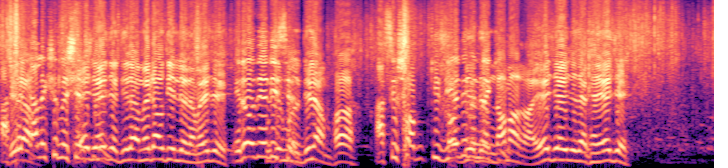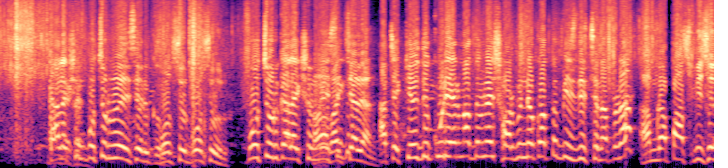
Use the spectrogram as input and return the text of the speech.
আচ্ছা। শেষ এই যে, দিলাম এটাও দিয়ে দিলাম এই যে। এটাও দিয়ে দিলাম হ্যাঁ। আজকে সব কি দিয়ে দিবেন নাকি? এই যে এই যে দেখেন এই যে। কালেকশন প্রচুর রয়েছে এরকম। প্রচুর প্রচুর। প্রচুর কালেকশন হ্যাঁ, রয়েছে। চলেন। আচ্ছা কেউ যদি কুরিয়ার মাধ্যমে সর্বনিম্ন কত পিস দিচ্ছেন আপনারা? আমরা পাঁচ পিসে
